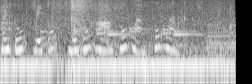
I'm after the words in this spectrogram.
ไม่ทุกไม่ทุกไม่ทุกนะทุกนะทุกนะ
